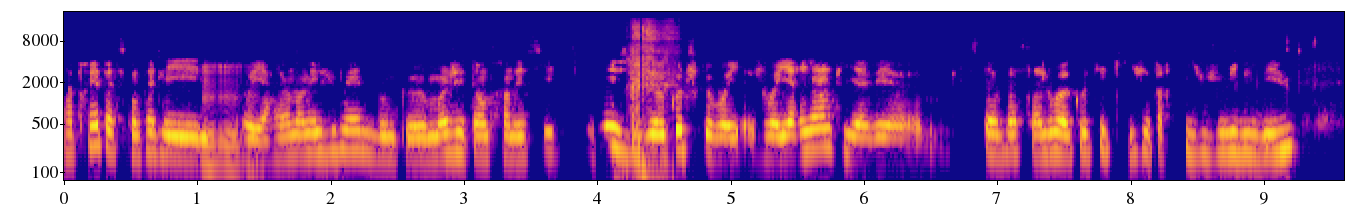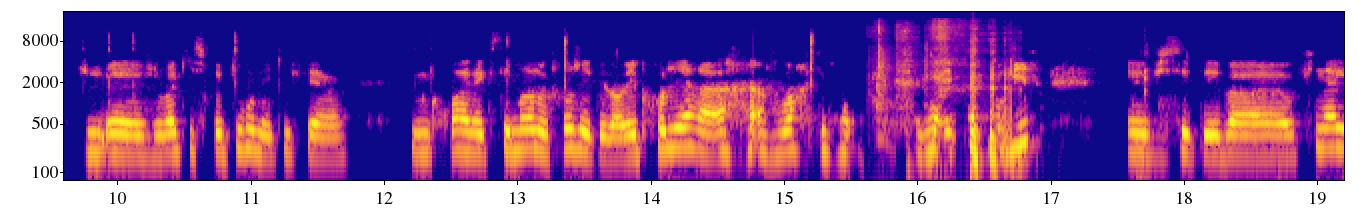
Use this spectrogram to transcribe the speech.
après, parce qu'en fait, les... Mm, mm, il n'y a rien dans les jumelles. Donc, euh, moi, j'étais en train d'essayer de tirer. Je disais au coach que voyais... je voyais rien. Puis, il y avait Christophe Vassalo à côté qui fait partie du jury de l'IBU. Je, je, vois qu'il se retourne et qui fait une croix avec ses mains. Donc, je pense que j'étais dans les premières à, à voir que pas courir. Et puis, c'était, bah, au final,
